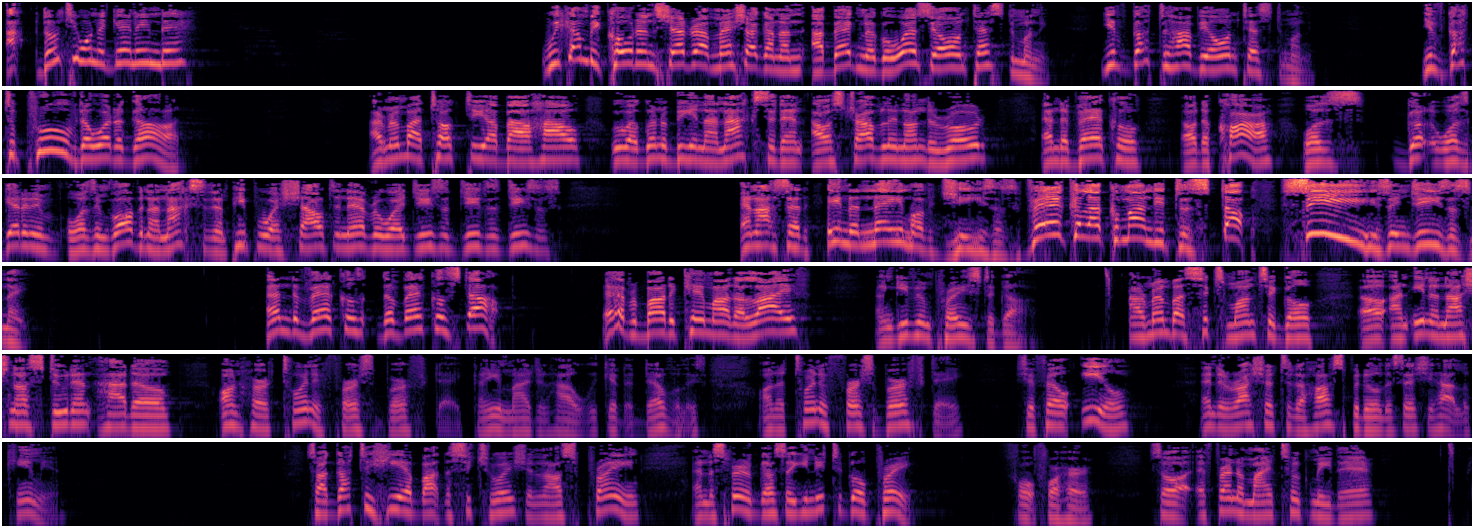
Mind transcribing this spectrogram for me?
Uh, don't you want to get in there? We can be quoting Shadrach, Meshach, and Abednego. Where's your own testimony? You've got to have your own testimony. You've got to prove the word of God. I remember I talked to you about how we were going to be in an accident. I was traveling on the road, and the vehicle or the car was was getting was involved in an accident. People were shouting everywhere, "Jesus, Jesus, Jesus!" And I said, "In the name of Jesus, vehicle I command you to stop, cease in Jesus' name." And the vehicle, the vehicle stopped. Everybody came out alive and giving praise to God. I remember six months ago, uh, an international student had a, uh, on her 21st birthday. Can you imagine how wicked the devil is? On her 21st birthday, she fell ill and they rushed her to the hospital. They said she had leukemia. So I got to hear about the situation and I was praying and the Spirit of God said, you need to go pray for, for her. So a friend of mine took me there,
